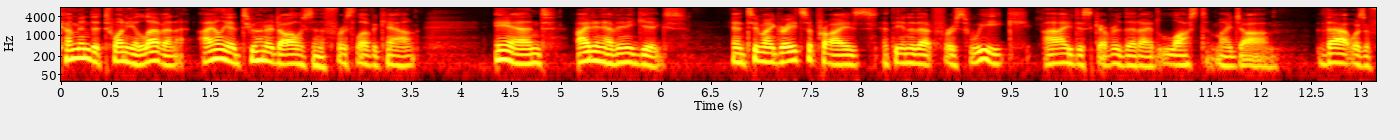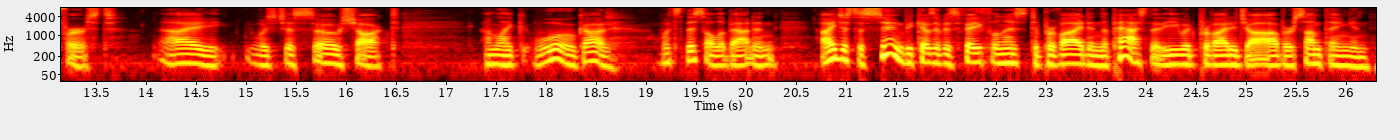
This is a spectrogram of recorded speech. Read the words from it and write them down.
come into 2011, I only had $200 in the First Love account, and I didn't have any gigs. And to my great surprise, at the end of that first week, I discovered that I'd lost my job. That was a first. I was just so shocked. I'm like, whoa, God, what's this all about? And I just assumed because of his faithfulness to provide in the past that he would provide a job or something. And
